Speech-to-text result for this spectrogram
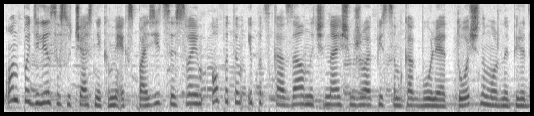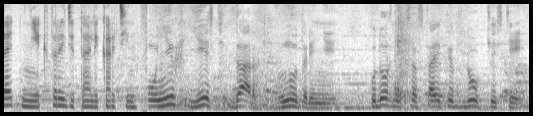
Он поделился с участниками экспозиции своим опытом и подсказал начинающим живописцам, как более точно можно передать некоторые детали картин. У них есть дар внутренний. Художник состоит из двух частей –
